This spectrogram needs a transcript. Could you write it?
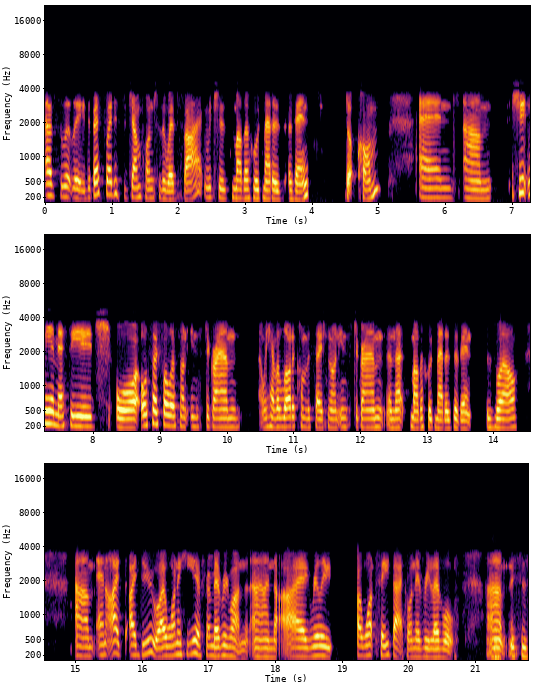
absolutely. The best way is to jump onto the website, which is motherhoodmattersevents.com, and um, shoot me a message or also follow us on Instagram. We have a lot of conversation on Instagram, and that's Motherhood Matters Events as well. Um, and I, I do. I want to hear from everyone, and I really I want feedback on every level. Um, this is,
